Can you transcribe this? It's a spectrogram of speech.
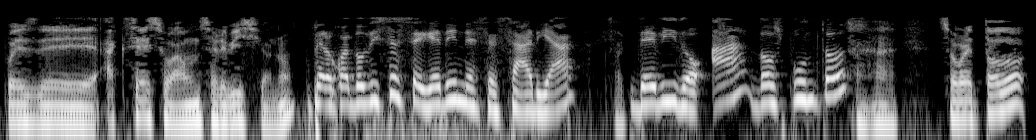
pues de acceso a un servicio, ¿no? Pero cuando dices ceguera innecesaria, Exacto. debido a dos puntos, Ajá. Sobre todo,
